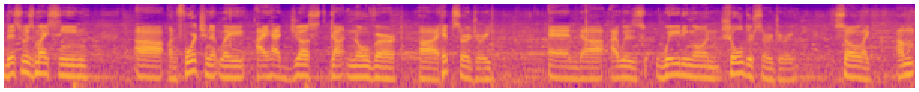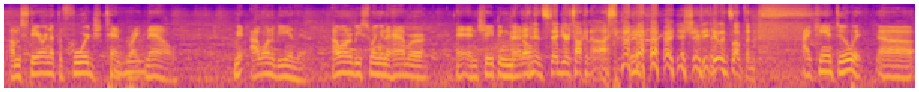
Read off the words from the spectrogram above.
This was my scene. Uh, unfortunately, I had just gotten over uh, hip surgery, and uh, I was waiting on shoulder surgery. So, like, I'm I'm staring at the forge tent right now. I, mean, I want to be in there. I want to be swinging a hammer and, and shaping metal. and instead, you're talking to us. you should be doing something. I can't do it. Uh,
